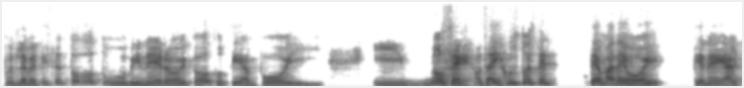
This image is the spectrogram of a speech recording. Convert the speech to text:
pues le metiste todo tu dinero y todo tu tiempo y, y no sé, o sea, y justo este tema de hoy tiene al,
